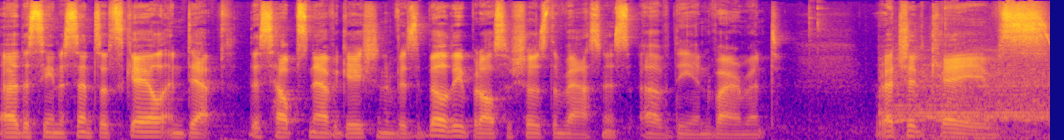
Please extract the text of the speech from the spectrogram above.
uh, the scene a sense of scale and depth. This helps navigation and visibility, but also shows the vastness of the environment. Wretched Caves.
